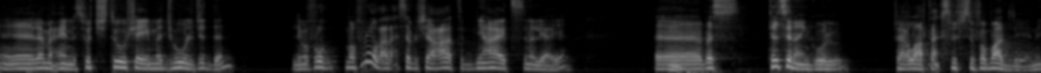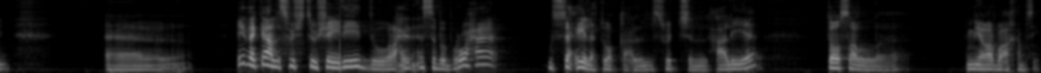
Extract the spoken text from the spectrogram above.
إيه، لما الحين السويتش 2 شيء مجهول جدا. اللي المفروض مفروض على حسب الاشاعات بنهاية السنة الجاية. أه بس كل سنة نقول شغلات عن سويتش 2 فما أدري يعني. أه إذا كان السويتش 2 شيء جديد وراح ينحسب بروحه مستحيل أتوقع السويتش الحالية توصل آه، 154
